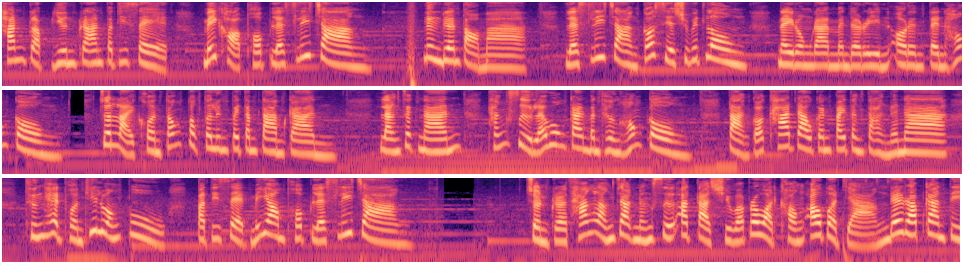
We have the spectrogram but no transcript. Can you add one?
ท่านกลับยืนกรานปฏิเสธ ไม่ขอพบเลสลี่จางหนึ่งเดือนต่อมาเลสลี่จางก็เสียชีวิตลง ในโรงแรมแมนดารินออเรนเตนฮ่องกง จนหลายคนต้องตกตะลึงไปตามๆกัน หลังจากนั้นทั้งสื่อและวงการบันเทิงฮ่องกง ต่างก็คาดเดากันไปต่างๆ นานา ถึงเหตุผลที่หลวงปู่ ปฏิเสธไม่ยอมพบเลสลี่จางจนกระทั่งหลังจากหนังสืออัตชีวประวัติของอัลเบิร์ตหยางได้รับการตี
